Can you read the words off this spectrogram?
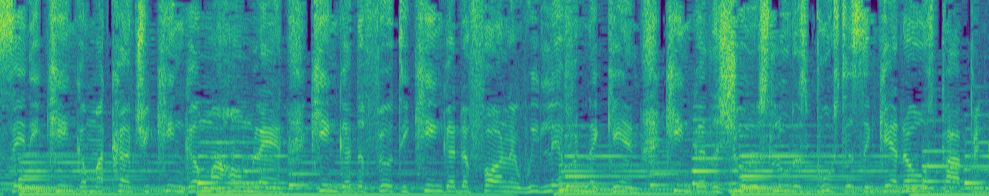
city, king of my country, king of my king of the filthy, king of the fallen. We living again, king of the shooters, looters, boosters and ghettos popping,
